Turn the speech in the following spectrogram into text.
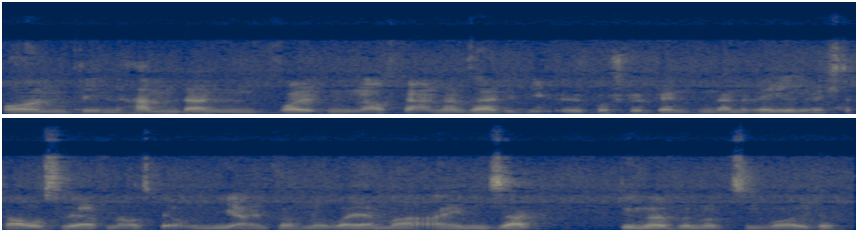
Und den haben dann, wollten auf der anderen Seite die Ökostudenten dann regelrecht rauswerfen aus der Uni, einfach nur weil er mal einen Sack Dünger benutzen wollte.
